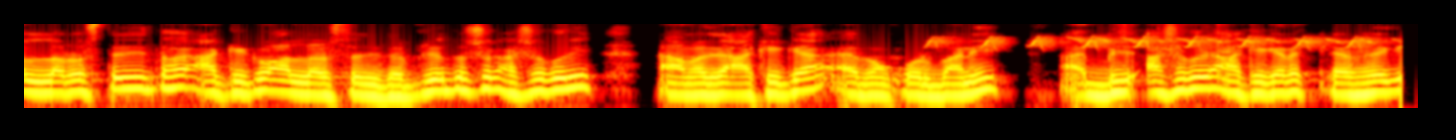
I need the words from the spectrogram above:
আল্লাহ রস্তে দিতে হয়, আকিকাও আল্লাহ রস্তে দিতে হয়। প্রিয় দর্শক, আশা করি আমাদের আকিকা এবং কোরবানি আশা করি আকিকাটা ক্লিয়ার হয়ে গেছে।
